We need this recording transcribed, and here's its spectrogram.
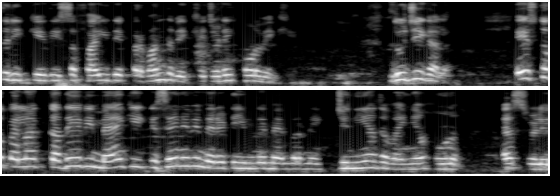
ਤਰੀਕੇ ਦੀ ਸਫ਼ਾਈ ਦੇ ਪ੍ਰਬੰਧ ਵੇਖੇ ਜਿਹੜੇ ਹੁਣ ਵੇਖੇ। ਦੂਜੀ ਗੱਲ ਇਸ ਤੋਂ ਪਹਿਲਾਂ ਕਦੇ ਵੀ ਮੈਂ ਕੀ ਕਿਸੇ ਨੇ ਵੀ ਮੇਰੇ ਟੀਮ ਦੇ ਮੈਂਬਰ ਨੇ ਜਿੰਨੀਆਂ ਦਵਾਈਆਂ ਹੁਣ ਇਸ ਵੇਲੇ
